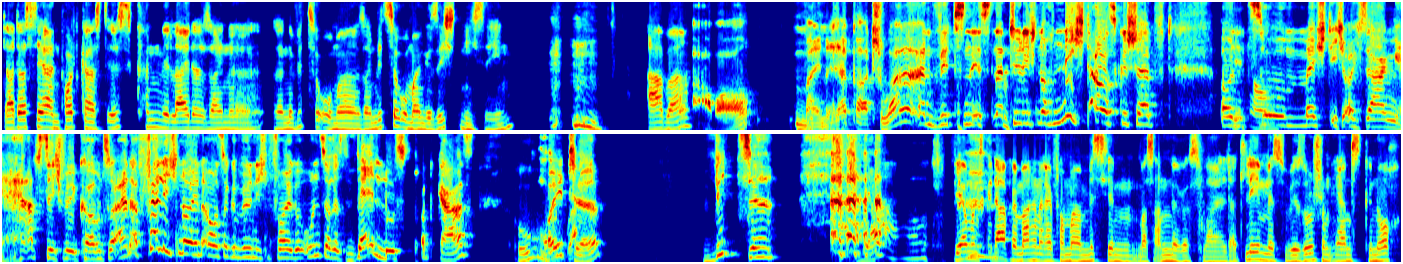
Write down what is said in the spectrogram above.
Da das ja ein Podcast ist, können wir leider seine, seine Witze-Oma, sein Witze-Oma-Gesicht nicht sehen. Aber. Aber mein Repertoire an Witzen ist natürlich noch nicht ausgeschöpft. Und genau. so möchte ich euch sagen, herzlich willkommen zu einer völlig neuen, außergewöhnlichen Folge unseres Vanlust-Podcasts. Uh, Heute Witze. ja, wir haben uns gedacht, wir machen einfach mal ein bisschen was anderes, weil das Leben ist sowieso schon ernst genug.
